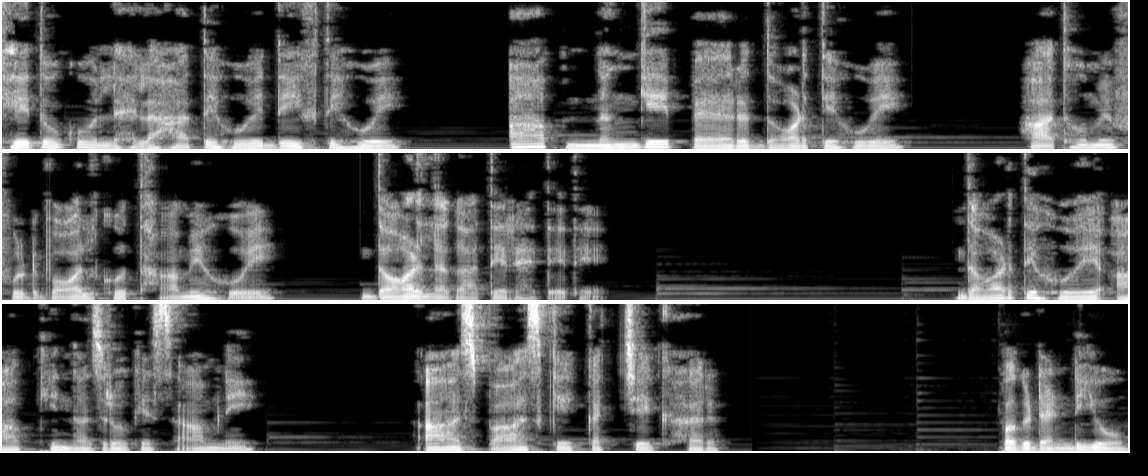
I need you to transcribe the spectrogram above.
खेतों को लहलहाते हुए देखते हुए, आप नंगे पैर दौड़ते हुए, हाथों में फुटबॉल को थामे हुए दौड़ लगाते रहते थे। दौड़ते हुए आपकी नज़रों के सामने, आसपास के कच्चे घर, पगडंडियों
